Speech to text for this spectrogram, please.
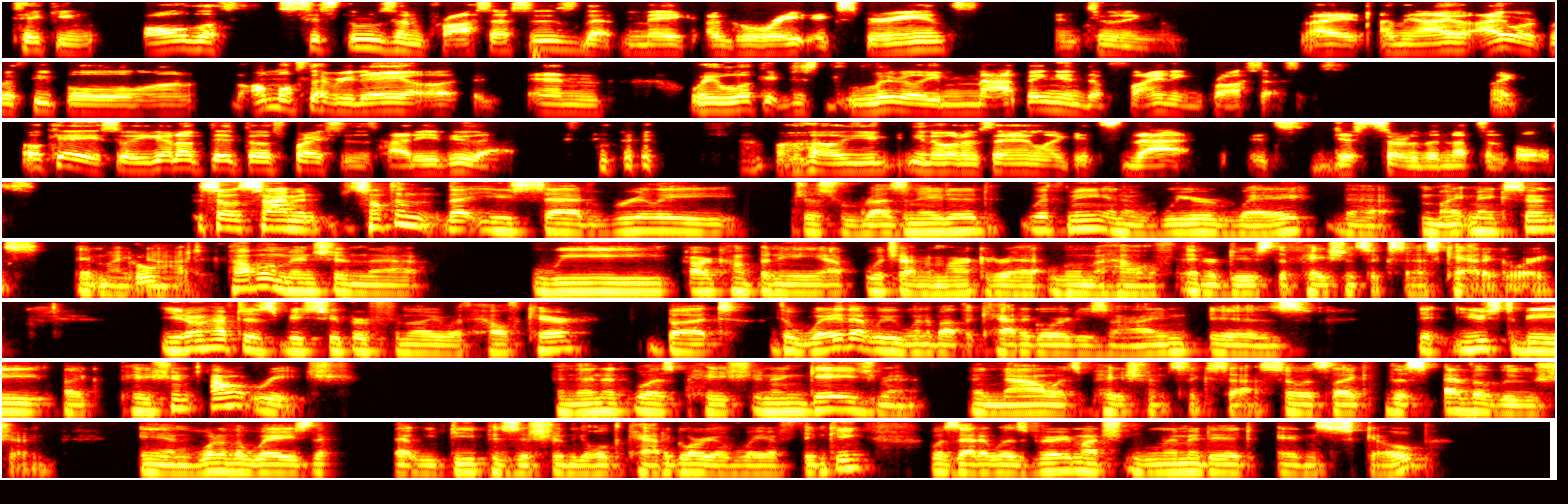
taking all the systems and processes that make a great experience and tuning them. Right. I mean, I, I work with people on almost every day uh, and we look at just literally mapping and defining processes. Like, okay, so you got to update those prices. How do you do that? well, you you know what I'm saying? Like, it's that. It's just sort of the nuts and bolts. So, Simon, something that you said really just resonated with me in a weird way that might make sense. It might cool. not. Pablo mentioned that we, our company, uh, which I'm a marketer at Luma Health, introduced the patient success category you don't have to be super familiar with healthcare, but the way that we went about the category design is it used to be like patient outreach, and then it was patient engagement, and now it's patient success. So it's like this evolution. And one of the ways that that we depositioned the old category of way of thinking was that it was very much limited in scope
